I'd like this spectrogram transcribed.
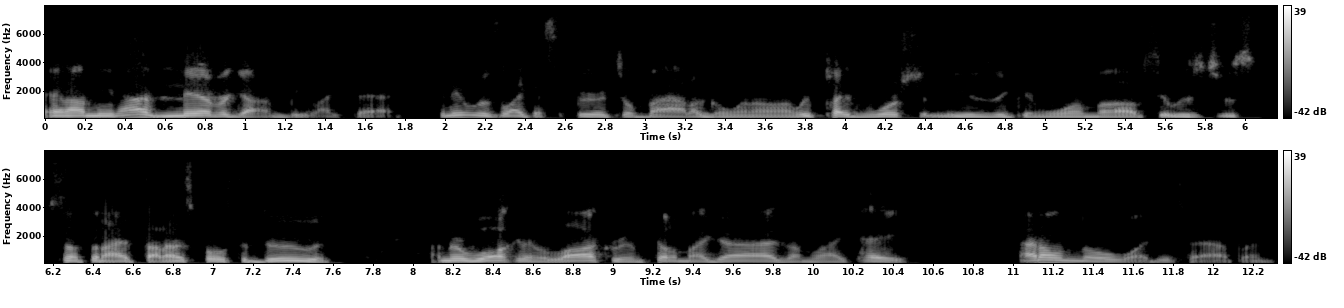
And I mean, I've never gotten beat like that, and it was like a spiritual battle going on. We played worship music and warm ups. It was just something I thought I was supposed to do, and I remember walking in the locker room telling my guys, I'm like, hey, I don't know what just happened.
